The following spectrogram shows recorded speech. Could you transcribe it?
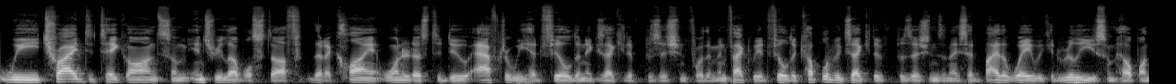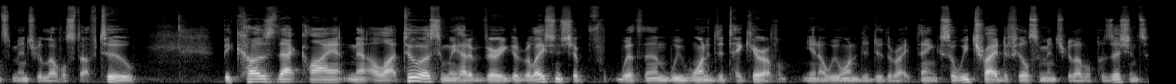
we tried to take on some entry level stuff that a client wanted us to do after we had filled an executive position for them. In fact, we had filled a couple of executive positions, and they said, by the way, we could really use some help on some entry level stuff too. Because that client meant a lot to us and we had a very good relationship with them, we wanted to take care of them. You know, we wanted to do the right thing. So we tried to fill some entry level positions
